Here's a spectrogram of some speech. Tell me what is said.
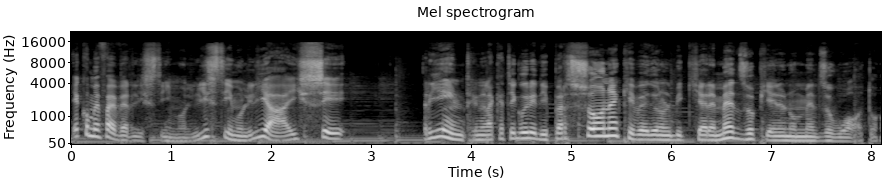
E come fai ad avere gli stimoli? Gli stimoli li hai se rientri nella categoria di persone che vedono il bicchiere mezzo pieno e non mezzo vuoto,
